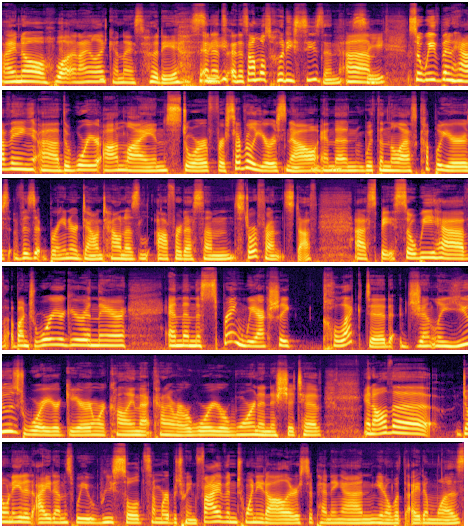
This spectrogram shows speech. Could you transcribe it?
I know. Well, and I like a nice hoodie, and it's and it's almost hoodie season. Um, See? So we've been having uh, the Warrior online store for several years now, and then within the last couple years, Visit Brainerd downtown has offered us some stuff uh, space. So we have a bunch of Warrior gear in there, and then this spring we actually collected gently used warrior gear and we're calling that kind of our warrior worn initiative and all the donated items we resold somewhere between five and twenty dollars, depending on you know what the item was.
